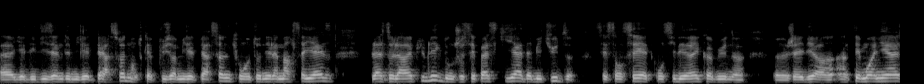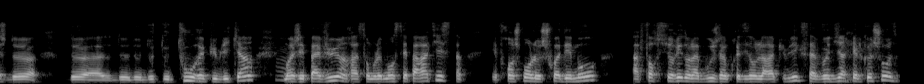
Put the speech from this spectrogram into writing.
euh, il y a des dizaines de milliers de personnes, en tout cas plusieurs milliers de personnes, qui ont entonné la Marseillaise, place de la République. Donc je ne sais pas ce qu'il y a d'habitude. C'est censé être considéré comme une, euh, j'allais dire, un, témoignage de de, de, de, de, tout républicain. Mmh. Moi, j'ai pas vu un rassemblement séparatiste. Et franchement, le choix des mots, a fortiori dans la bouche d'un président de la République, ça veut dire quelque chose.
